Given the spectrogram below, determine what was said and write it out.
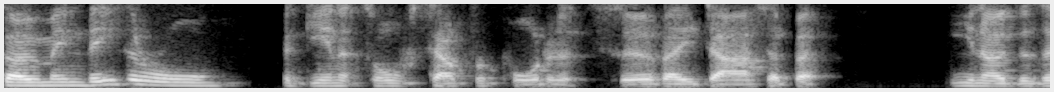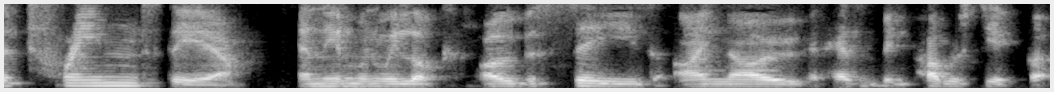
So I mean, these are all again, it's all self-reported, it's survey data, but you know, there's a trend there and then when we look overseas, I know it hasn't been published yet, but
